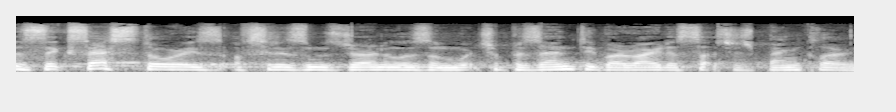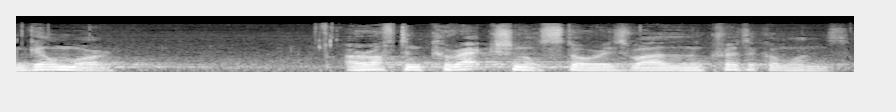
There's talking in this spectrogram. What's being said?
The success stories of citizens' journalism, which are presented by writers such as Benkler and Gillmor, are often correctional stories rather than critical ones.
